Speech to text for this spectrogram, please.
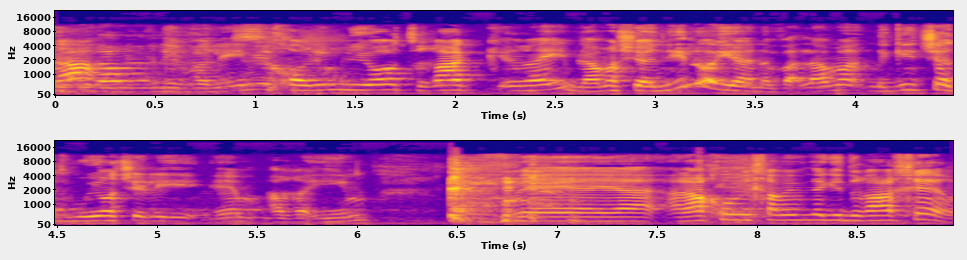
גם, נבלים יכולים להיות רק רעים, למה שאני לא אהיה הנבל? למה, נגיד שהדמויות שלי הם הרעים, ואנחנו נלחמים נגד רע אחר.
